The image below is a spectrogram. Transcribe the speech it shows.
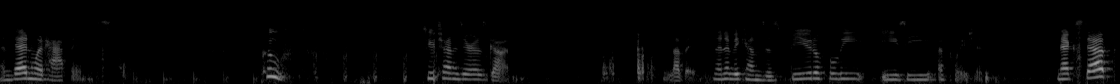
And then what happens? Poof. 2 times 0 is gone. Love it. Then it becomes this beautifully easy equation. Next step,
